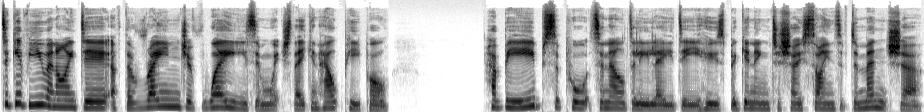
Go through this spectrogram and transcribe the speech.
to give you an idea of the range of ways in which they can help people. Habib supports an elderly lady who's beginning to show signs of dementia.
